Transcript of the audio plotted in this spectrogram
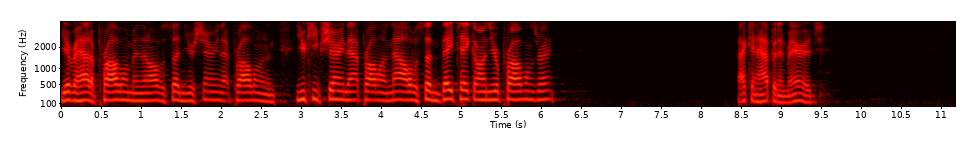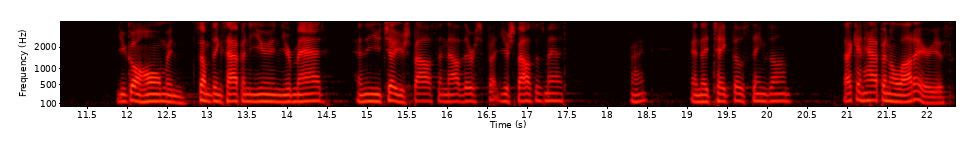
You ever had a problem and then all of a sudden you're sharing that problem and you keep sharing that problem and now all of a sudden they take on your problems, right? That can happen in marriage. You go home and something's happened to you and you're mad, and then you tell your spouse, and now their sp- your spouse is mad, right? And they take those things on. That can happen in a lot of areas.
